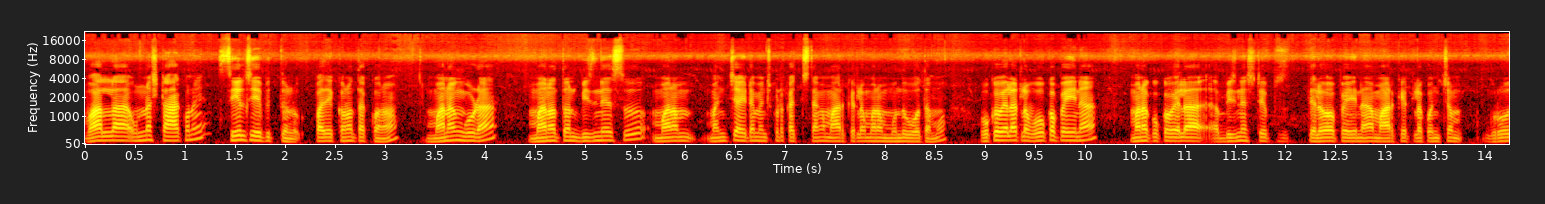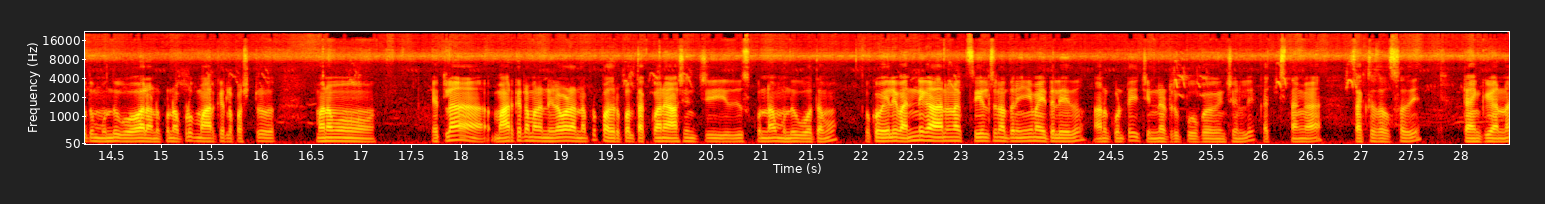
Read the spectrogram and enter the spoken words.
వాళ్ళ ఉన్న స్టాక్ని సేల్ చేపిస్తుండ్రు. పది ఎక్కువనో తక్కువనో. మనం కూడా మనతో బిజినెస్ మనం మంచి ఐటమ్ ఎంచుకుంటే ఖచ్చితంగా మార్కెట్లో మనం ముందు పోతాము. ఒకవేళ అట్లా పోకపోయినా మనకు ఒకవేళ బిజినెస్ స్టెప్స్ తెలియకపోయినా మార్కెట్లో కొంచెం గ్రోత్ ముందుకు పోవాలనుకున్నప్పుడు మార్కెట్లో ఫస్ట్ మనము ఎట్లా మార్కెట్లో మనం నిలబడన్నప్పుడు పది రూపాయలు తక్కువనే ఆశించి చూసుకున్నా ముందుకు పోతాము. ఒకవేళ ఇవన్నీ కాదని నాకు సేల్స్ అతను ఏమైతే లేదు అనుకుంటే ఈ చిన్న ట్రిప్ ఉపయోగించండి. ఖచ్చితంగా సక్సెస్ వస్తుంది. థ్యాంక్ యూ అన్న.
